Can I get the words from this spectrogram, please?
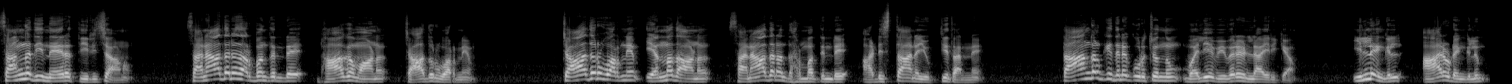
സംഗതി നേരെ തിരിച്ചാണ്. സനാതനധർമ്മത്തിന്റെ ഭാഗമാണ് ചാതുർവർണ്യം ചാതുർവർണ്യം എന്നതാണ് സനാതനധർമ്മത്തിന്റെ അടിസ്ഥാന യുക്തി തന്നെ. താങ്കൾക്ക് ഇതിനെക്കുറിച്ചൊന്നും വലിയ വിവരമില്ലായിരിക്കാം. ഇല്ലെങ്കിൽ ആരോടെങ്കിലും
